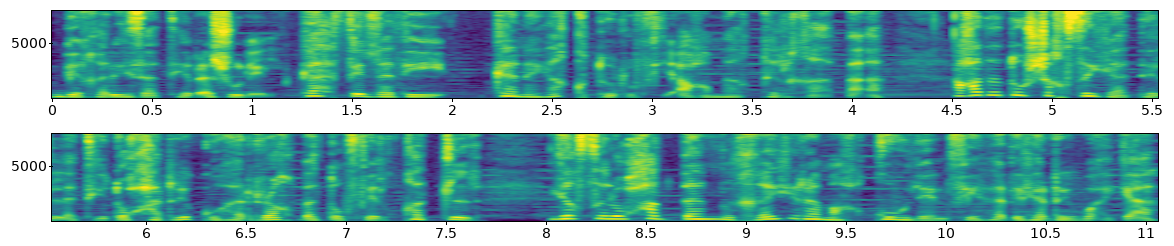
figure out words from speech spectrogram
بغريزة رجل الكهف الذي كان يقتل في أعماق الغابة. عدد الشخصيات التي تحركها الرغبة في القتل يصل حدا غير معقول في هذه الرواية.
